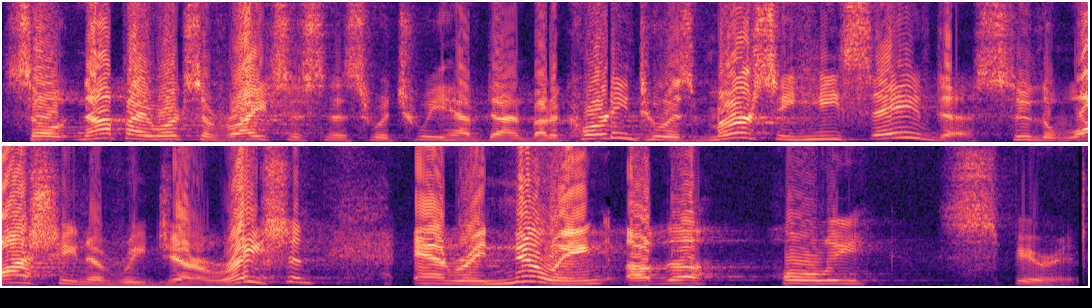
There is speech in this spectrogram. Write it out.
So, not by works of righteousness which we have done, but according to his mercy, he saved us through the washing of regeneration and renewing of the Holy Spirit.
